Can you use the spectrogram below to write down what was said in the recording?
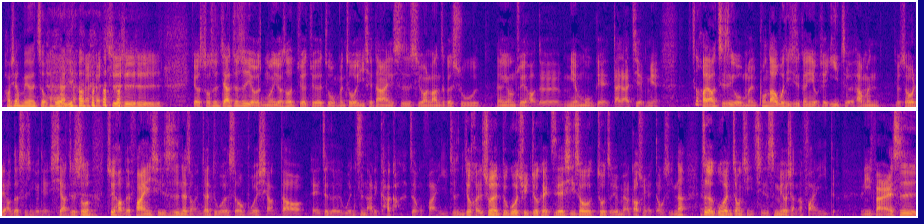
好像没有人走过一样。是是是是。有时候是这样，就是有我们有时候觉得觉得做我们做的一切，当然也是希望让这个书能用最好的面目给大家见面。这好像其实我们碰到的问题，其实跟有些译者他们有时候聊的事情有点像，就是说最好的翻译其实是那种你在读的时候不会想到，哎，这个文字哪里卡卡的这种翻译，就是你就很顺的读过去，你就可以直接吸收作者有没有告诉你的东西。那这个过程中，其实是没有想到翻译的。你反而是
